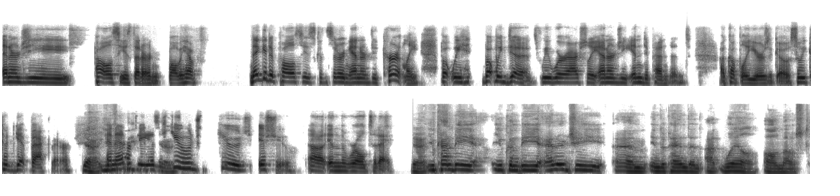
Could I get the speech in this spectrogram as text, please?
energy policies that are well, we have negative policies considering energy currently but we but we didn't. We were actually energy independent a couple of years ago so we could get back there. Yeah and energy is yeah. a huge huge issue uh, in the world today. Yeah you can be you can be energy um, independent at will almost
